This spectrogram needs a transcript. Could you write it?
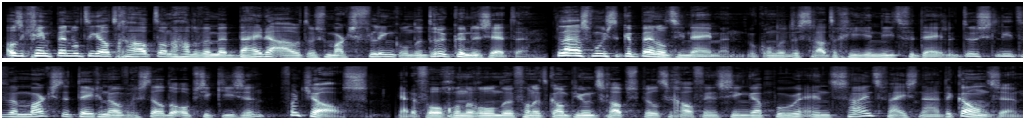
Als ik geen penalty had gehad, dan hadden we met beide auto's Max flink onder druk kunnen zetten. Helaas moest ik een penalty nemen. We konden de strategieën niet verdelen, dus lieten we Max de tegenovergestelde optie kiezen van Charles. Ja, de volgende ronde van het kampioenschap speelt zich af in Singapore en Sainz wijst naar de kansen.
